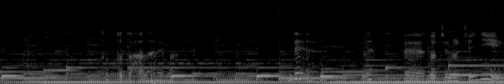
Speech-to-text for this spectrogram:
とっとと離れます。で、ね、えー、後々に、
